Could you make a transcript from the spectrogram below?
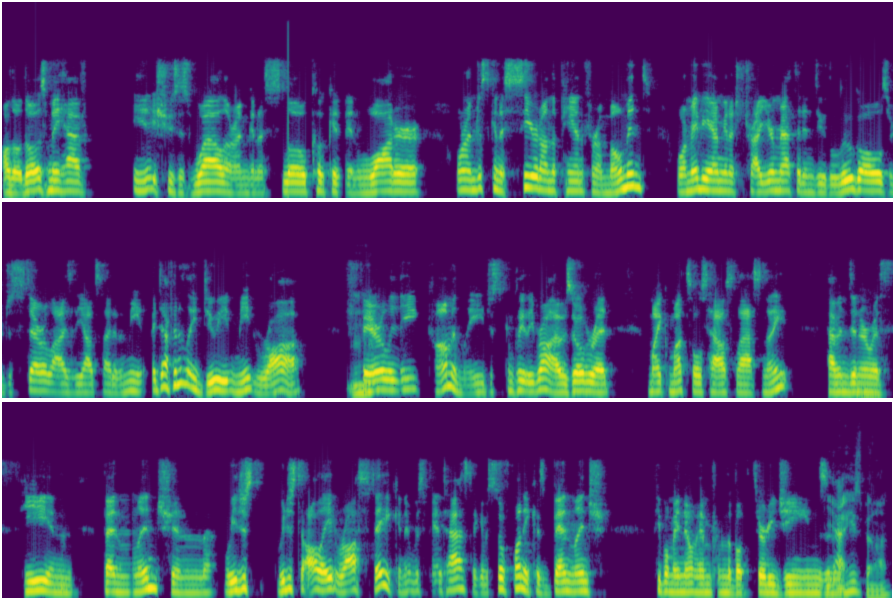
although those may have issues as well, or I'm going to slow cook it in water, or I'm just going to sear it on the pan for a moment, or maybe I'm going to try your method and do the Lugol's or just sterilize the outside of the meat. I definitely do eat meat raw mm-hmm. fairly commonly, just completely raw. I was over at Mike Mutzel's house last night having dinner with he and Ben Lynch, and we just we just all ate raw steak, and it was fantastic. It was so funny because Ben Lynch, people may know him from the book Dirty Genes. And, yeah, he's been on.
